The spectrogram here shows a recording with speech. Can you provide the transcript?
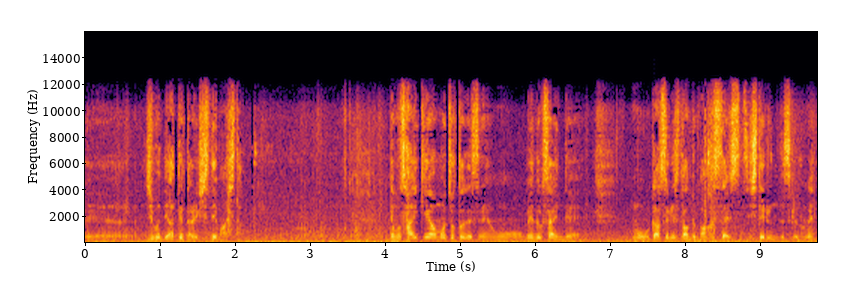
えー、自分でやってたりしてました。でも最近はもうちょっとですね、もうめんどくさいんで、もうガソリンスタンドに任せたりしてるんですけどね。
